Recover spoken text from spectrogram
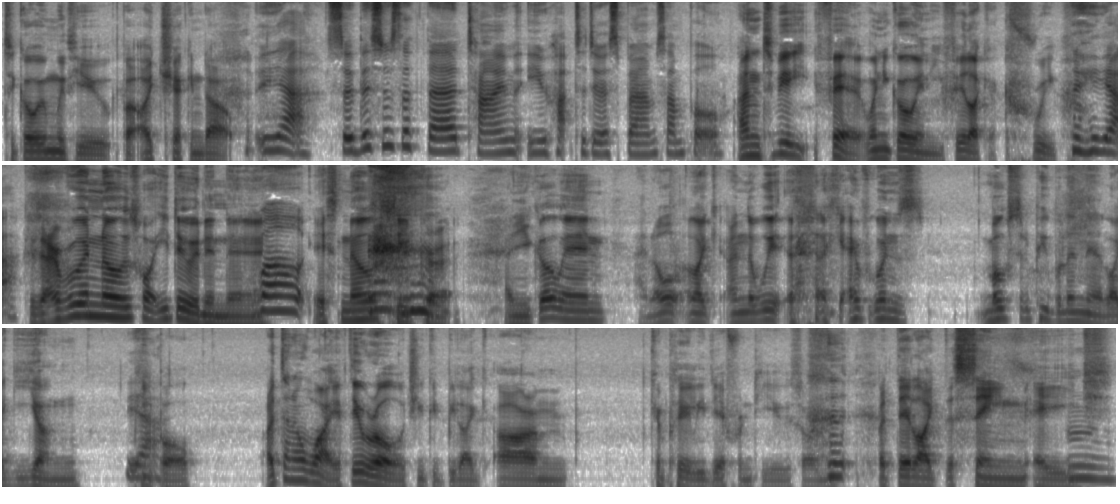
to go in with you, but I chickened out. Yeah. So this was the third time that you had to do a sperm sample. And to be fair, when you go in, you feel like a creep yeah. because everyone knows what you're doing in there. Well, it's no secret, and you go in, and all like, and the we like everyone's most of the people in there like young yeah. people. I don't know why. If they were old, you could be like, oh, I'm completely different to you. So, but they're like the same age. Mm.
